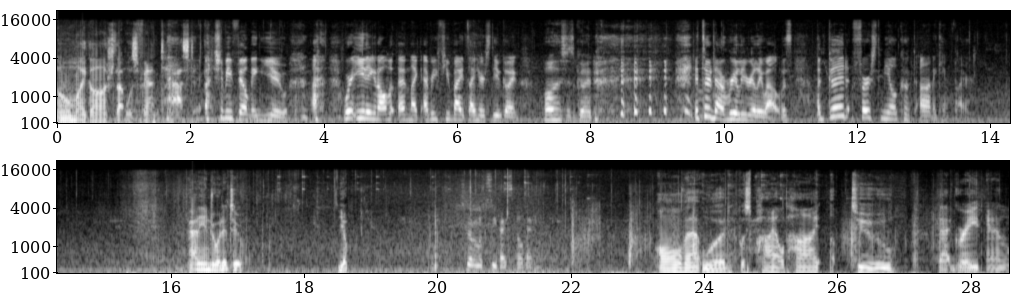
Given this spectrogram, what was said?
Oh my gosh, that was fantastic. I should be filming you. We're eating and all, and like every few bites, I hear Steve going, "Oh, this is good." it turned out really, really well. It was a good first meal cooked on a campfire. Patty enjoyed it too. Yep. Just gonna look see if I spilled any. All that wood was piled high up to that grate and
